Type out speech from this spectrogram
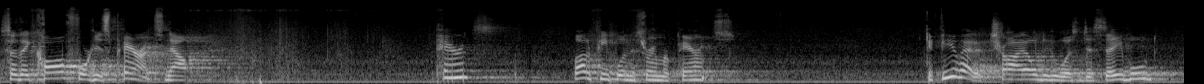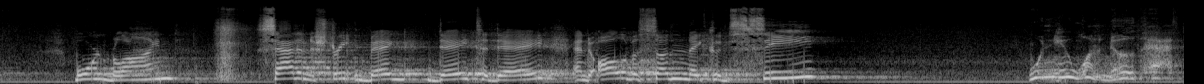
So they call for his parents. Now, parents, a lot of people in this room are parents. If you had a child who was disabled, born blind, sat in the street and begged day to day, and all of a sudden they could see, wouldn't you want to know that?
